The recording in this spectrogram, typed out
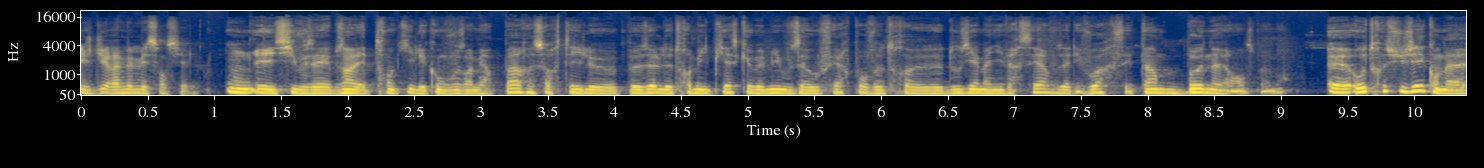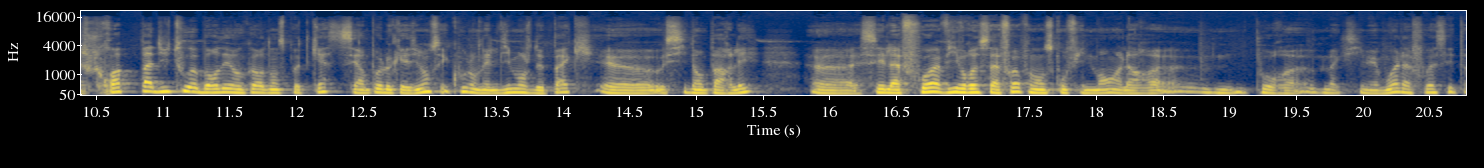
et je dirais même essentiel. Mmh, et si vous avez besoin d'être tranquille et qu'on ne vous emmerde pas, ressortez le puzzle de 3000 pièces que Mamie vous a offert pour votre 12e anniversaire. Vous allez voir, c'est un bonheur en ce moment. autre sujet qu'on a, je crois, pas du tout abordé encore dans ce podcast, c'est un peu l'occasion, c'est cool, on est le dimanche de Pâques aussi d'en parler. Euh, c'est la foi, vivre sa foi pendant ce confinement. Alors, euh, pour euh, Maxime et moi, la foi, c'est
